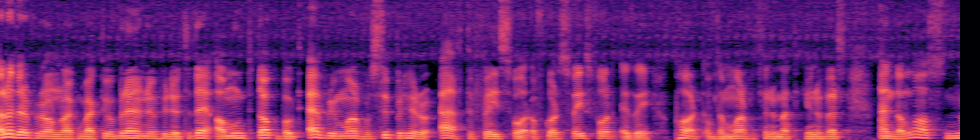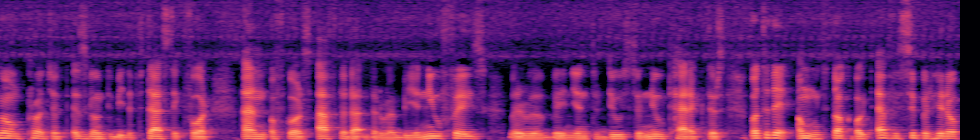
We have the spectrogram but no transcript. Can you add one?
Hello there everyone, welcome back to a brand new video. Today I'm going to talk about every Marvel superhero after Phase 4. Of course, Phase 4 is a part of the Marvel Cinematic Universe and the last known project is going to be the Fantastic Four. And of course, after that there will be a new phase where we'll be introduced to new characters. But today I'm going to talk about every superhero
